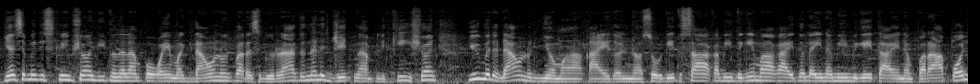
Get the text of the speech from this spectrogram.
Diyan sa may description, dito na lang po kayo mag-download para sigurado na legit na application yung mada-download nyo mga ka-idol. No? So dito sa kabibigay mga ka-idol ay namimigay tayo ng parapol,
